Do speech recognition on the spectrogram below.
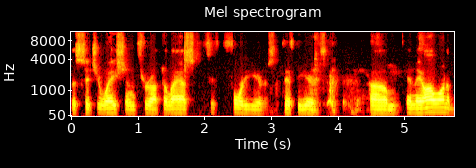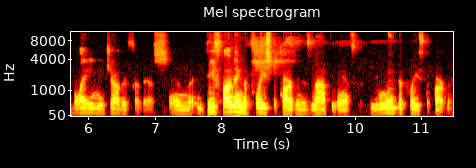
the situation throughout the last 40 years, 50 years. Um, and they all want to blame each other for this. And defunding the police department is not the answer. You need the police department.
